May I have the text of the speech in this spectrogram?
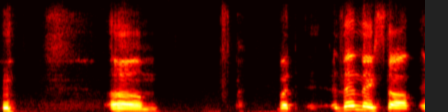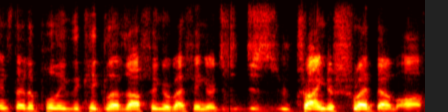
um, then they stop instead of pulling the kid gloves off finger by finger, just, just trying to shred them off.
